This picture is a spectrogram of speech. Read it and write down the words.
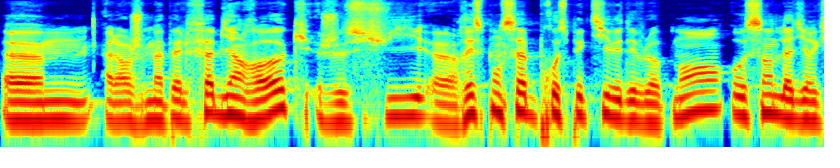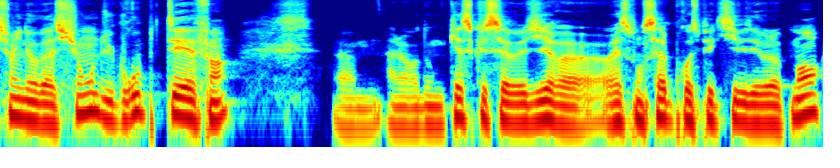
alors, je m'appelle Fabien Roch, je suis responsable prospective et développement au sein de la direction innovation du groupe TF1. Euh, alors donc qu'est-ce que ça veut dire euh, responsable prospective et développement?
